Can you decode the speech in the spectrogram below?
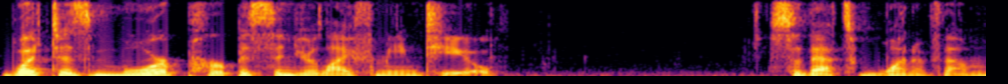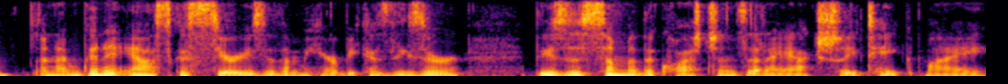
what does more purpose in your life mean to you? So that's one of them. And I'm going to ask a series of them here because these are these are some of the questions that I actually take my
